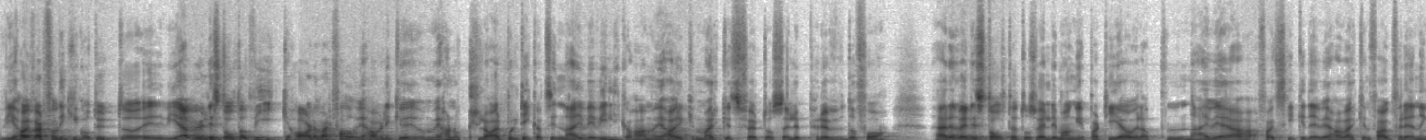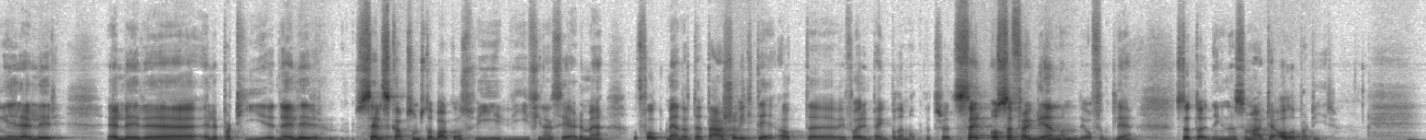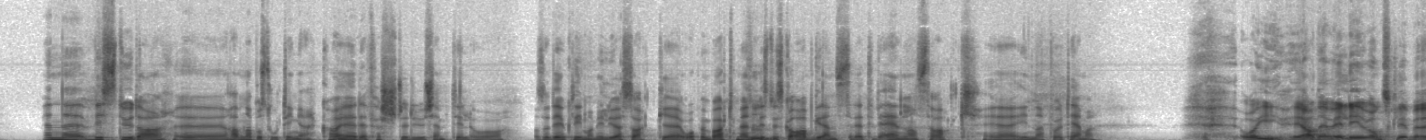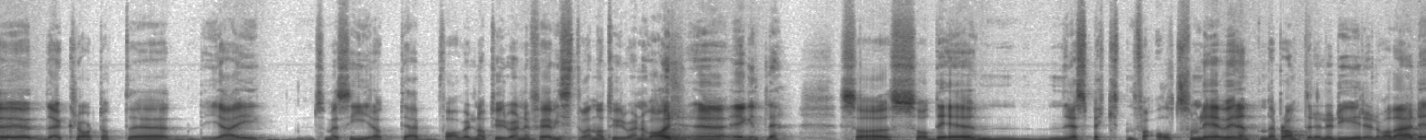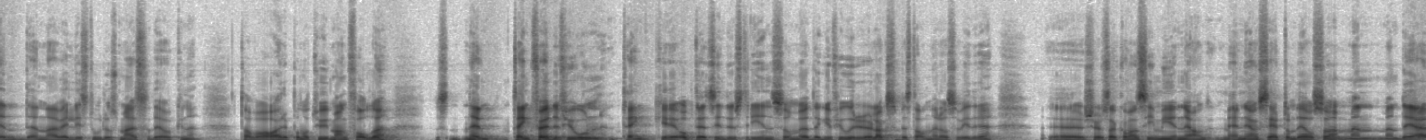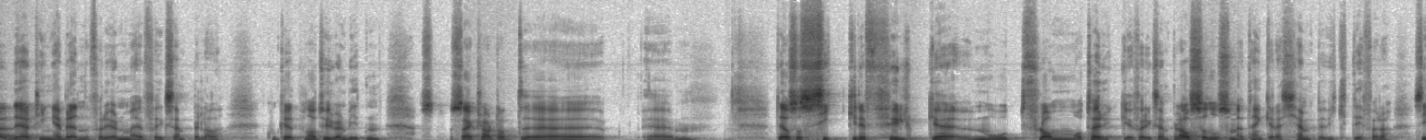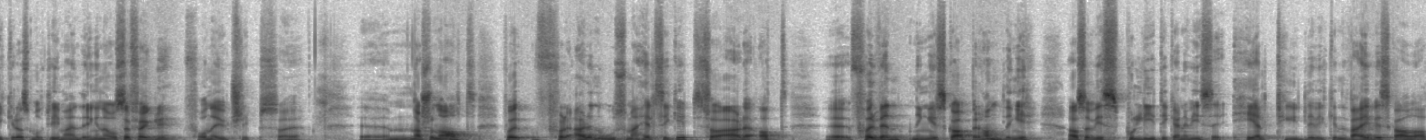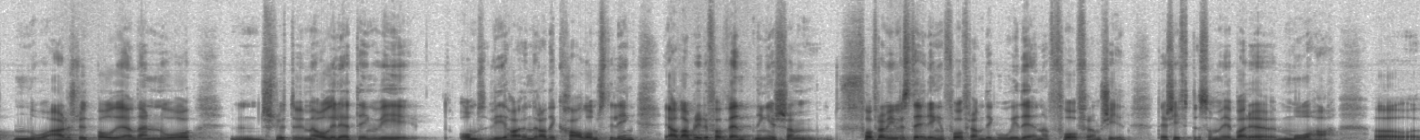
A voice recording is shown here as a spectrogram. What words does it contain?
vi har i hvert fall ikke gått ut og Vi er veldig stolt at vi ikke har det. i hvert fall Vi har vel ikke vi har noe klar politikk at si nei, vi vil ikke ha, men vi har ikke markedsført oss eller prøvd å få. Det er en veldig stolthet hos veldig mange i partiet over at nei, vi har faktisk ikke det. Vi har verken fagforeninger eller, eller, eh, eller, partier, eller selskap som står bak oss. Vi, vi, finansierer det med at folk mener at dette er så viktig at uh, vi får inn penger på den måten. Og selvfølgelig gjennom de offentlige støtteordningene som er til alle partier. Men eh, hvis du da eh, havner på Stortinget, hva er det første du kommer til å Altså Det er jo klima- og miljøsak, eh, åpenbart, men hvis du skal avgrense det til en eller annen sak eh, innenfor temaet? Oi, ja, det er veldig vanskelig. Eh, Det er klart at jeg Som jeg sier, at jeg var vel naturverner før jeg visste hva naturvernet var, eh, egentlig. Så, så det Respekten for alt som lever, enten det er planter eller dyr, eller hva det er, den, den er veldig stor hos meg. Så det å kunne ta vare på naturmangfoldet Tenk Førdefjorden, tenk eh, oppdrettsindustrien som ødelegger fjorder og laksebestander osv. Uh, Selvsagt kan man si mye mer nyansert om det også, men, men det, er, det er ting jeg brenner for å gjøre noe med, f.eks. konkret på naturvernbiten. Så, så er det klart at øh, em, det å sikre fylket mot flom og tørke f.eks. er også noe som jeg tenker er kjempeviktig for å sikre oss mot klimaendringene. Og selvfølgelig få ned utslipp eh, nasjonalt. For, for er det noe som er helt sikkert, så er det at eh, forventninger skaper handlinger. Altså Hvis politikerne viser helt tydelig hvilken vei vi skal, at nå er det slutt på oljealderen, nå mm, slutter vi med oljeleting, vi om, vi har en radikal omstilling, ja, da blir det forventninger som får fram investeringer, få fram de gode ideene, få fram det skiftet som vi bare må ha.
